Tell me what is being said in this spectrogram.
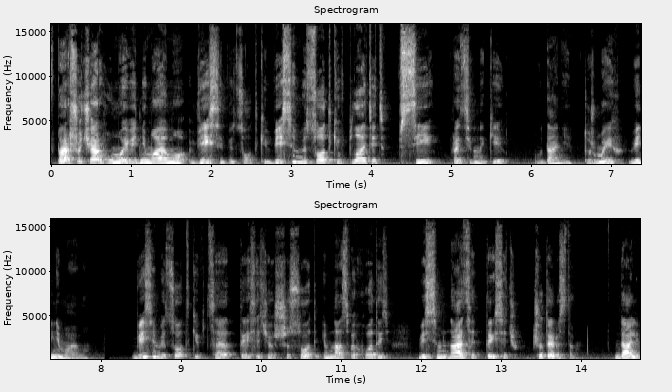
В першу чергу ми віднімаємо 8%. 8% платять всі працівники в Данії. Тож ми їх віднімаємо. 8% це 1600, і в нас виходить 18 400. Далі.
